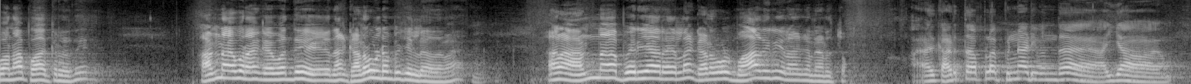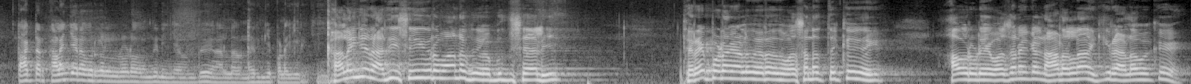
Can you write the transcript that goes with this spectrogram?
போனால் பார்க்குறது அண்ணாவை நாங்கள் வந்து நான் கடவுள் நம்பிக்கை இல்லாதவன். ஆனால் அண்ணா பெரியார் எல்லாம் கடவுள் மாதிரி நாங்கள் நினச்சோம். அதுக்கு அடுத்தாப்புல பின்னாடி வந்த ஐயா டாக்டர் கலைஞர் அவர்களோட வந்து நீங்கள் வந்து நல்லா நெருங்கி பழகியிருக்கீங்க. கலைஞர் அதிசீவிரமான புத்திசாலி. திரைப்படம் எழுதுறது வசனத்துக்கு அவருடைய வசனங்கள் நாடெல்லாம் நிற்கிற அளவுக்கு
